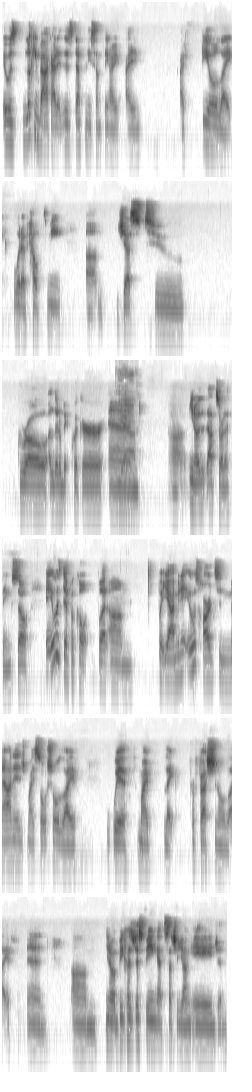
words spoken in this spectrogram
it was looking back at it is definitely something I I I feel like would have helped me um, just to grow a little bit quicker and yeah. uh, you know that sort of thing. So it, it was difficult, but um, but yeah, I mean it, it, was hard to manage my social life with my like professional life, and um, you know because just being at such a young age and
